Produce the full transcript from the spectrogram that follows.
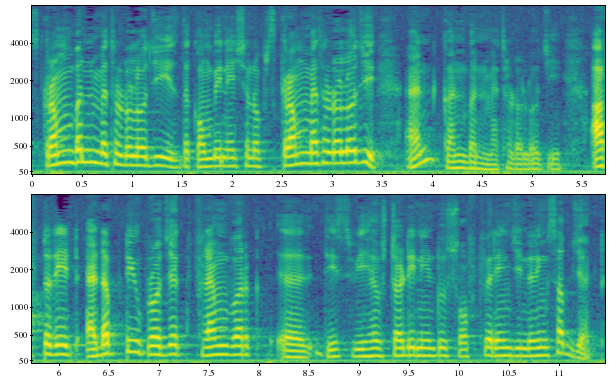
scrumban methodology is the combination of scrum methodology and kanban methodology. After it adaptive project framework uh, this we have studied into software engineering subject.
